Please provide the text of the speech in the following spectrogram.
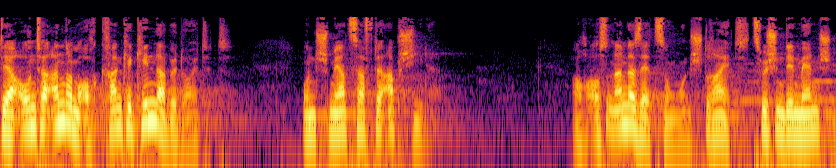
der unter anderem auch kranke Kinder bedeutet und schmerzhafte Abschiede. Auch Auseinandersetzungen und Streit zwischen den Menschen.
